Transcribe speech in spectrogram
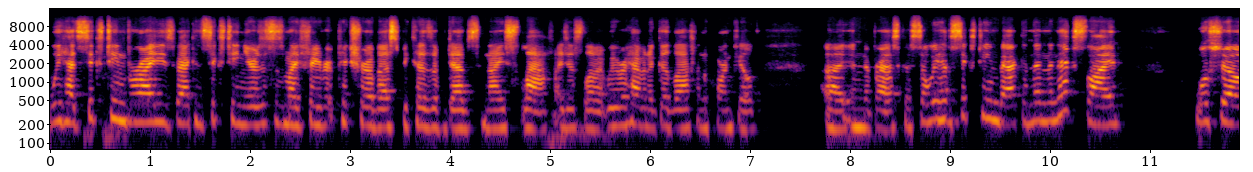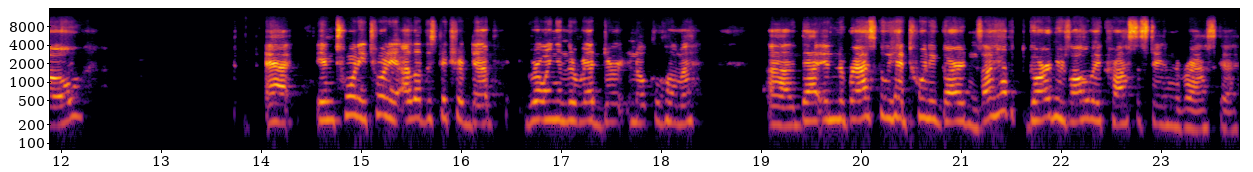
we had 16 varieties back in 16 years. This is my favorite picture of us because of Deb's nice laugh. I just love it. We were having a good laugh in the cornfield uh, in Nebraska. So we have 16 back. And then the next slide will show at in 2020, I love this picture of Deb growing in the red dirt in Oklahoma. Uh, that in Nebraska, we had 20 gardens. I have gardeners all the way across the state of Nebraska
